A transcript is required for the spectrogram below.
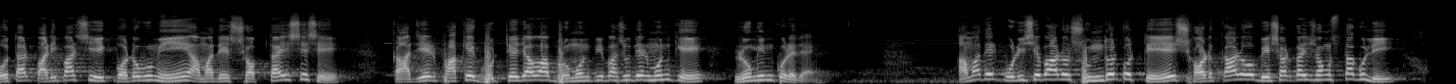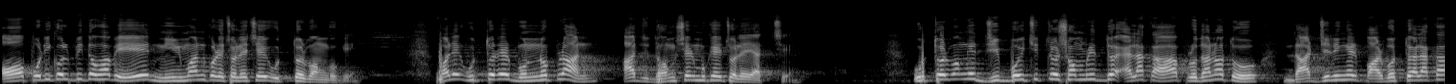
ও তার পারিপার্শ্বিক পটভূমি আমাদের সপ্তাহের শেষে কাজের ফাঁকে ঘুরতে যাওয়া ভ্রমণ পিপাসুদের মনকে রঙিন করে দেয়। আমাদের পরিষেবা আরও সুন্দর করতে সরকার ও বেসরকারি সংস্থাগুলি অপরিকল্পিতভাবে নির্মাণ করে চলেছে উত্তরবঙ্গকে। ফলে উত্তরের বন্যপ্রাণ আজ ধ্বংসের মুখে চলে যাচ্ছে। উত্তরবঙ্গের জীববৈচিত্র্য সমৃদ্ধ এলাকা প্রধানত দার্জিলিংয়ের পার্বত্য এলাকা,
